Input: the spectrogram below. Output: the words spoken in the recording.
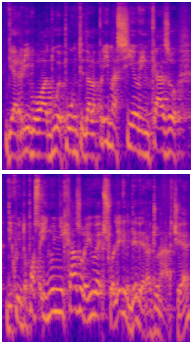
di arrivo a due punti dalla prima, sia in caso di quinto posto. In ogni caso la Juve su Allegri deve ragionarci, eh?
